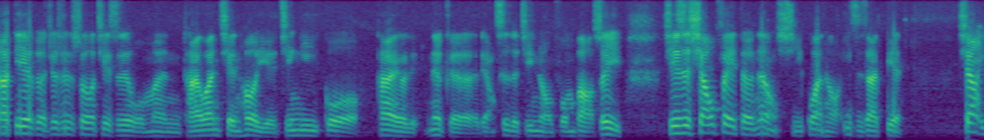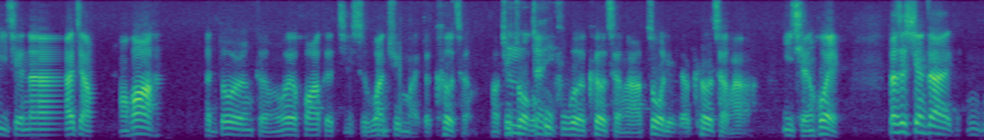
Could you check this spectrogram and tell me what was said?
那第二个就是说，其实我们台湾前后也经历过它有那个两次的金融风暴，所以其实消费的那种习惯哦一直在变。像以前呢来讲的。话很多人可能会花个几十万去买个课程啊，去做个护肤的课程啊，做脸的课程啊。以前会，但是现在你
